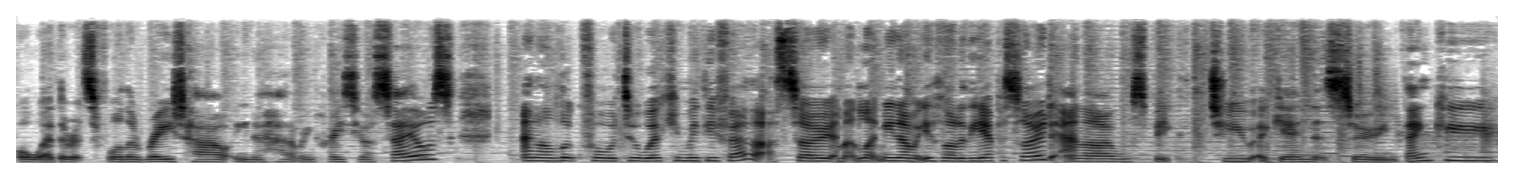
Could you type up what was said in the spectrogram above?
or whether it's for the retail you know how to increase your sales and I look forward to working with you further. So um, let me know what you thought of the episode, and I will speak to you again soon. Thank you.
